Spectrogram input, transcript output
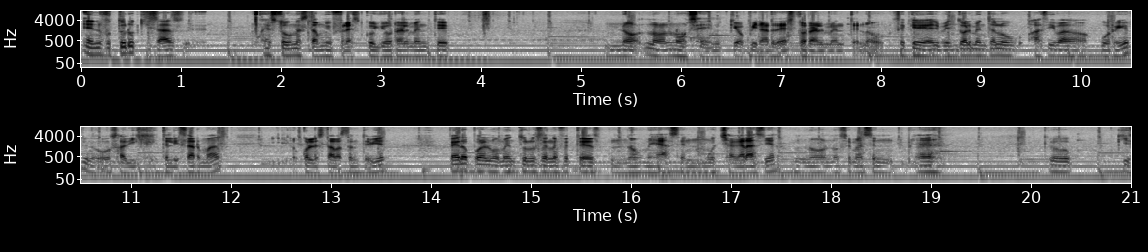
En el futuro quizás esto aún está muy fresco, yo realmente no, no, no sé qué opinar de esto realmente, ¿no? Sé que eventualmente lo, así va a ocurrir, vamos a digitalizar más, lo cual está bastante bien pero por el momento los NFTs no me hacen mucha gracia. No, no se me hacen. Eh, creo que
